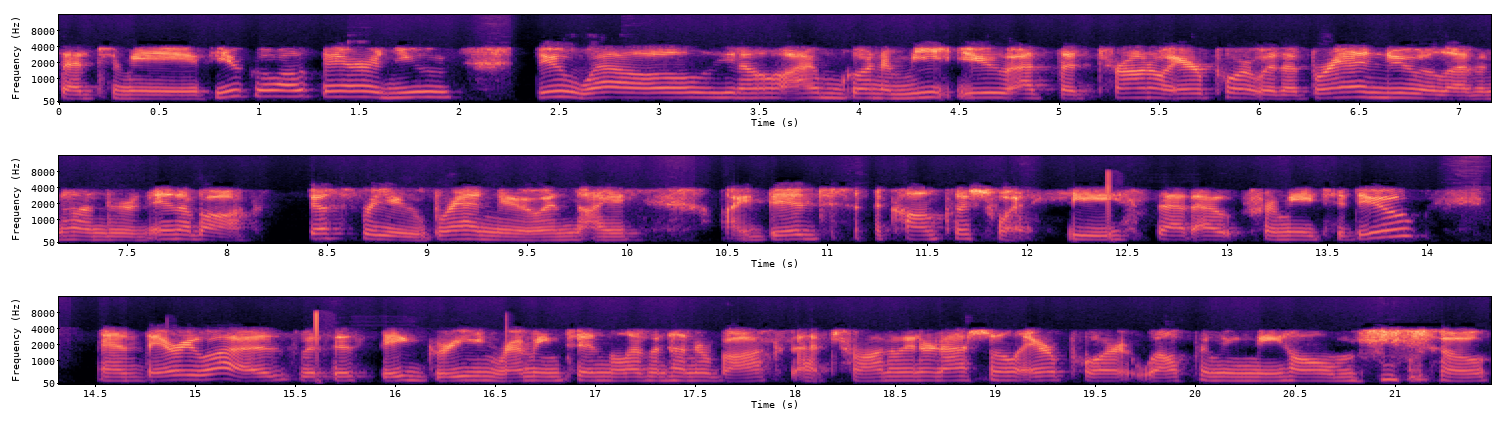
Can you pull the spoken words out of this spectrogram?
said to me, if you go out there and you do well, you know, I'm going to meet you at the Toronto airport with a brand new 1100 in a box just for you, brand new. And I, I did accomplish what he set out for me to do. And there he was with this big green Remington 1100 box at Toronto International Airport welcoming me home. so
